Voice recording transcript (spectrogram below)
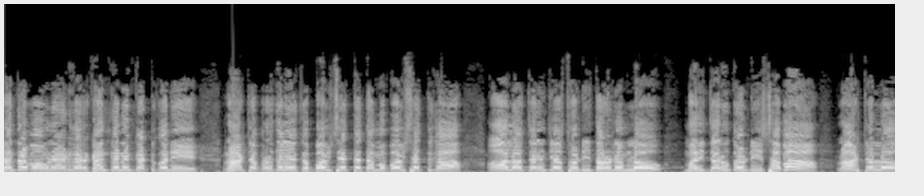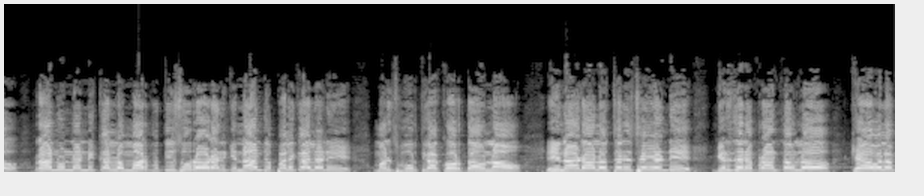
చంద్రబాబు నాయుడు గారు కంకణం కట్టుకొని రాష్ట్ర ప్రజల యొక్క భవిష్యత్తు తమ భవిష్యత్తుగా ఆలోచన చేస్తున్న ఈ తరుణంలో మరి జరుగుతున్న ఈ సభ. రాష్ట్రంలో రానున్న ఎన్నికల్లో మార్పు తీసుకురావడానికి నాంది పలికాలని మనస్ఫూర్తిగా కోరుతా ఉన్నాం. ఈనాడు ఆలోచన చేయండి. గిరిజన ప్రాంతంలో కేవలం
